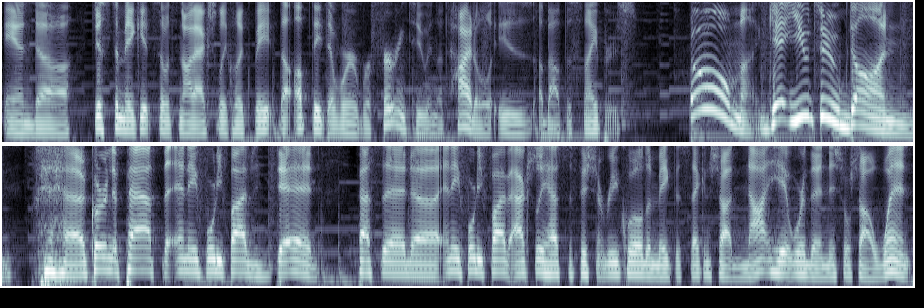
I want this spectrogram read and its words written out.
And uh, just to make it so it's not actually clickbait, the update that we're referring to in the title is about the snipers. Boom! Get YouTube done. According to Path, the NA-45 is dead. Path said uh, NA-45 actually has sufficient recoil to make the second shot not hit where the initial shot went,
